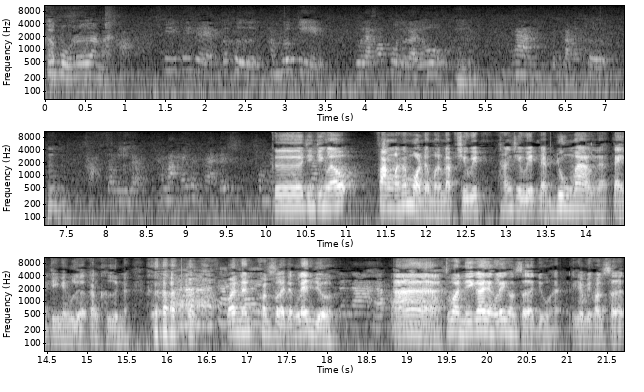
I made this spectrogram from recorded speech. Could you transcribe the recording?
คคืรัอบรู้เรื่องอะค่ะ พี่พี่เจมส์ก็คือทำธุรกิจ ดูแลครอบครัวดูแลลูก อืมงานวงการบันเทิงอืม ค่ะ จะมีแบบให้มาให้แฟนๆได้ชมคือจริงๆแล้ว ฟังมาทั้งหมดเนี่ยเหมือนแบบชีวิตทั้งชีวิตเนี่ยยุ่งมากเลยนะ แต่จริงๆยังเหลือกลางคืนนะใช่วันนั้นคอนเสิร์ตยังเล่นอยู่เล่นได้อ่าทุกวันนี้ก็ยังเล่นคอนเสิร์ตอยู่ฮะก็ยังมีคอนเสิร์ต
